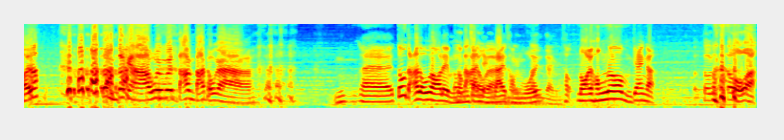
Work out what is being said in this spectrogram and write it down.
係咯，得唔得噶？會唔會打唔打到噶？唔誒都打到噶，我哋唔同陣營，但係同會同內控咯，唔驚噶。都都好啊，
